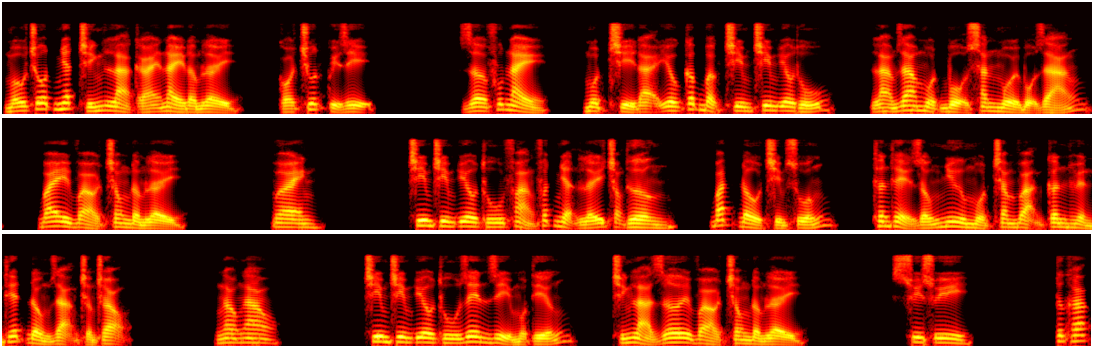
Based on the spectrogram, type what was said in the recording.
Mấu chốt nhất chính là cái này đầm lầy, có chút quỷ dị. Giờ phút này, một chỉ đại yêu cấp bậc chim chim yêu thú, làm ra một bộ săn mồi bộ dáng, bay vào trong đầm lầy. Và anh, chim chim yêu thú phảng phất nhận lấy trọng thương, bắt đầu chìm xuống, thân thể giống như một trăm vạn cân huyền thiết đồng dạng trầm trọng. Ngao ngao. Chim chim yêu thú rên rỉ một tiếng, chính là rơi vào trong đầm lầy. Suy suy. Tức khắc,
